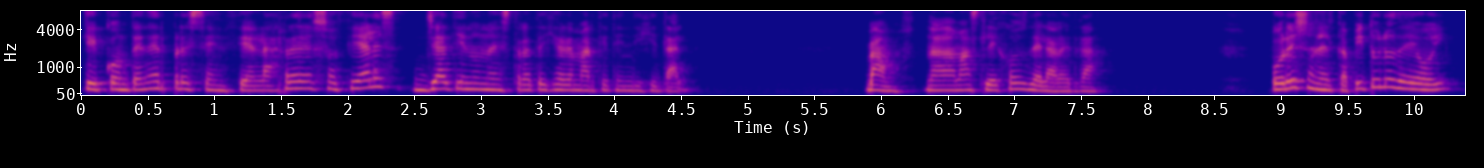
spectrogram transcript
que con tener presencia en las redes sociales ya tiene una estrategia de marketing digital. Vamos, nada más lejos de la verdad. Por eso en el capítulo de hoy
